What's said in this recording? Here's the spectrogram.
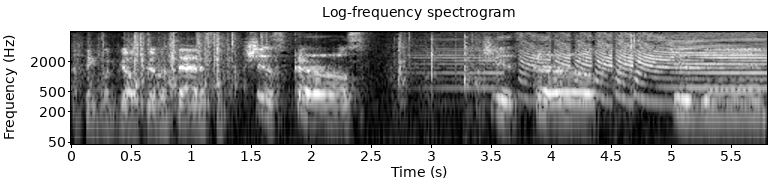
I think would go good with that is some chiz curls. Chiz curls. Chizzin'.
